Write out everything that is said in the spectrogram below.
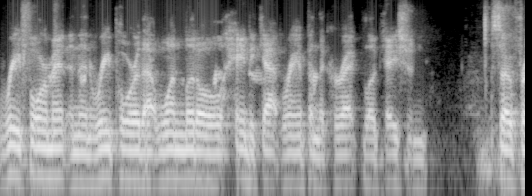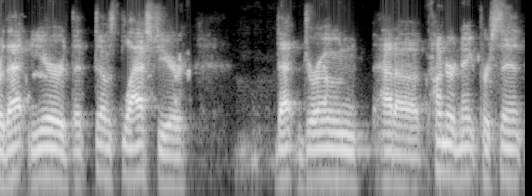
reform it and then repour that one little handicap ramp in the correct location. So for that year, that, that was last year, that drone had a 108%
